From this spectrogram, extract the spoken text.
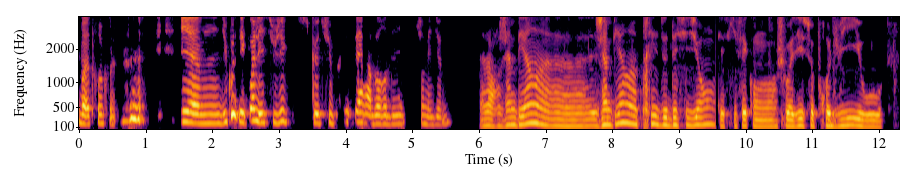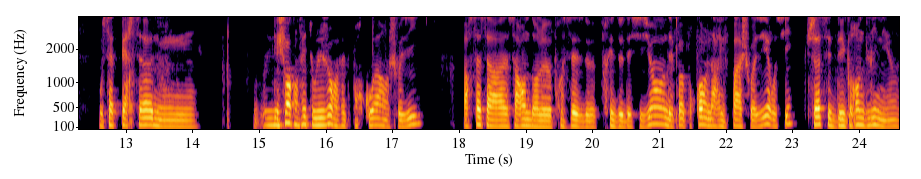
bah trop cool. Et euh, du coup, c'est quoi les sujets que tu préfères aborder sur Medium? Alors j'aime bien, euh, j'aime bien prise de décision. Qu'est-ce qui fait qu'on choisit ce produit ou, ou cette personne ou les choix qu'on fait tous les jours en fait. Pourquoi on choisit? Alors ça, ça, rentre dans le process de prise de décision. Des fois, pourquoi on n'arrive pas à choisir aussi. Ça, c'est des grandes lignes. hein.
